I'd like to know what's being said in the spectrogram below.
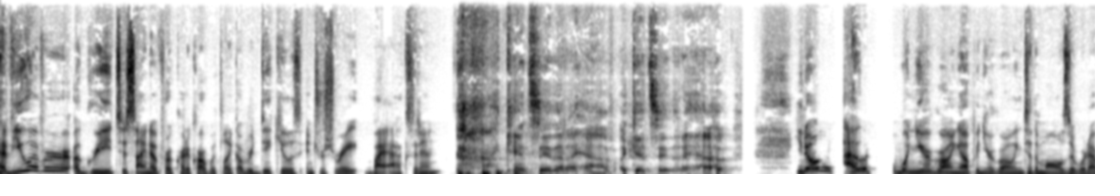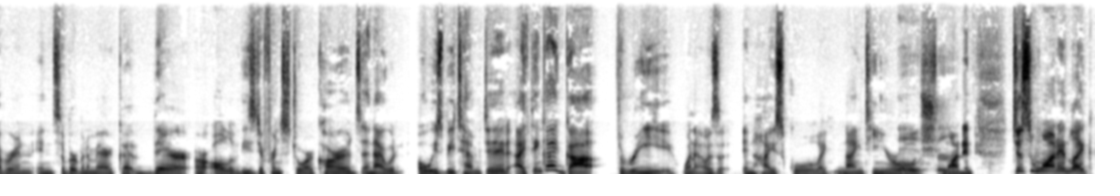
have you ever agreed to sign up for a credit card with like a ridiculous interest rate by accident? I can't say that I have. I can't say that I have. You know, I would when you're growing up and you're going to the malls or whatever in, in suburban America, there are all of these different store cards and I would always be tempted. I think I got three when I was in high school, like 19 year olds oh, sure. wanted, just wanted like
